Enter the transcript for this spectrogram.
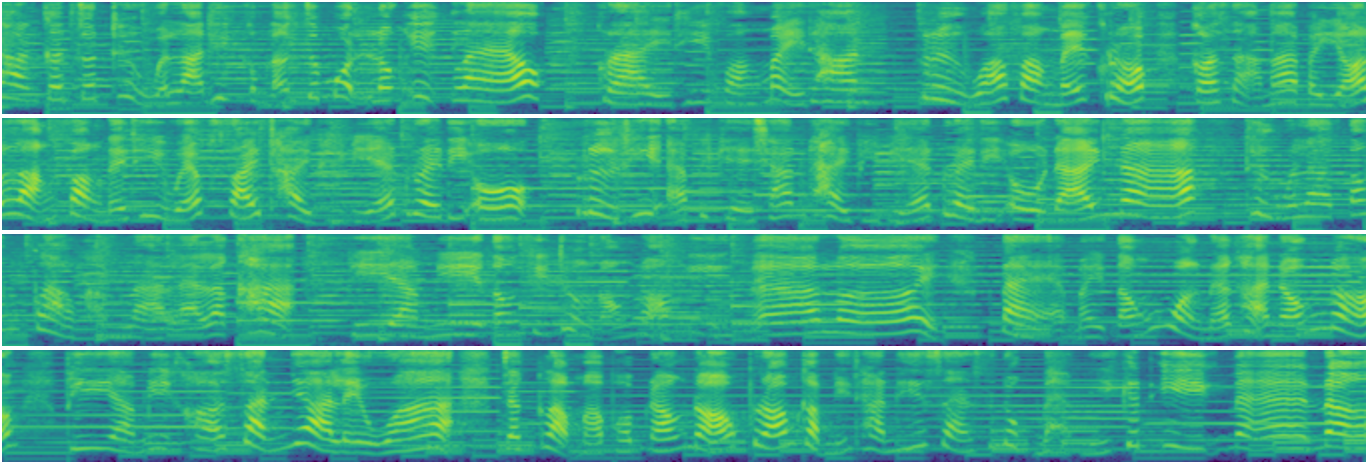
ทานกันจนถึงเวลาที่กำลังจะหมดลงอีกแล้ว ใครที่ฟังไม่ทัน หรือว่าฟังไม่ครบ ก็สามารถไปย้อนหลังฟังได้ที่เว็บไซต์ไทย PBS Radio หรือที่แอปพลิเคชันไทย PBS Radio ได้นะ ถึงเวลาต้องกล่าวคำลาแล้วล่ะค่ะ พี่ยามีต้องคิดถึงน้องๆอีกแน่เลย แต่ไม่ต้องห่วงนะคะน้องๆ พี่ยามีขอสัญญาเลยว่า จะกลับมาพบน้องๆ พร้อมกับนิทานที่แสนสนุกแบบนี้กันอีกแน่นอ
